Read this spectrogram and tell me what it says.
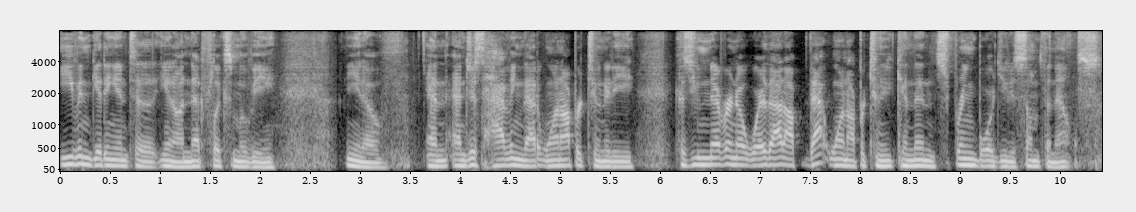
even getting into, you know, a Netflix movie, you know, and and just having that one opportunity cuz you never know where that op- that one opportunity can then springboard you to something else.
